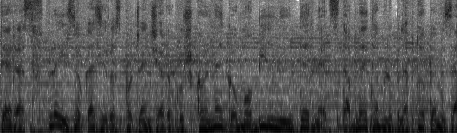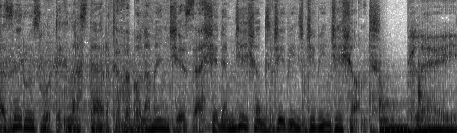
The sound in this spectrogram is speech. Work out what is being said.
Teraz w Play z okazji rozpoczęcia roku szkolnego mobilny internet z tabletem lub laptopem za 0 zł na start w abonamencie za 79,90. Play.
